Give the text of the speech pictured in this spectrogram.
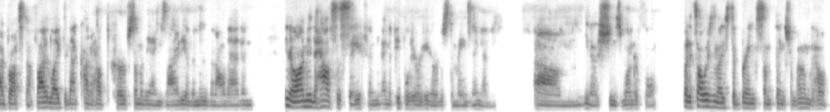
I brought stuff I liked, and that kind of helped curb some of the anxiety of the move and all that. And you know, I mean, the house is safe, and, and the people who are here are just amazing, and um, you know, she's wonderful. But it's always nice to bring some things from home to help,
